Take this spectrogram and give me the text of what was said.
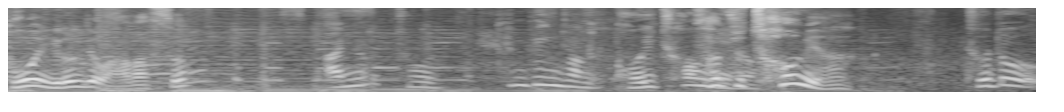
동원 이런 데 와봤어? 아니요 저 캠핑장 거의 처음이에요 삼촌 처음이야 저도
